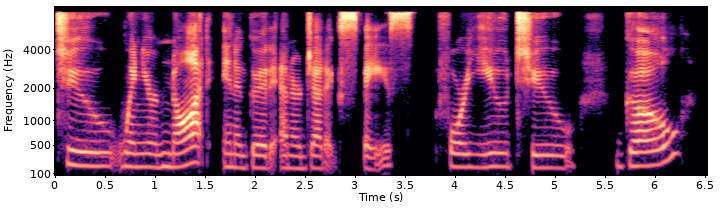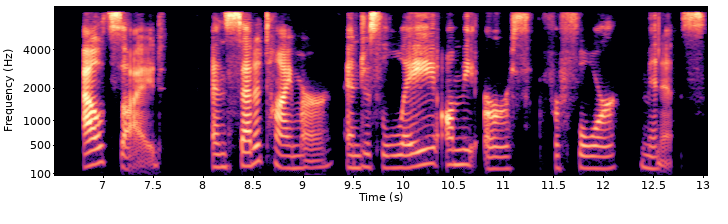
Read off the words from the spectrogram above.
to when you're not in a good energetic space for you to go outside and set a timer and just lay on the earth for 4 minutes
